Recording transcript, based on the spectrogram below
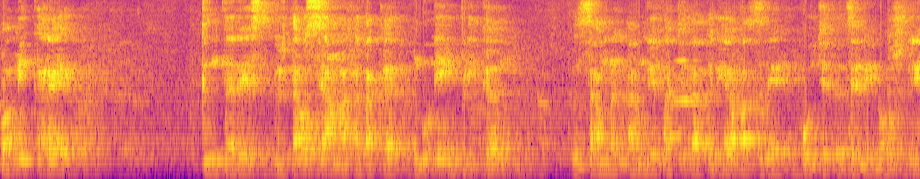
oameni care cântăresc, își dau seama că dacă nu ne implicăm, înseamnă a nu ne face datoria față de concetățenii noștri,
